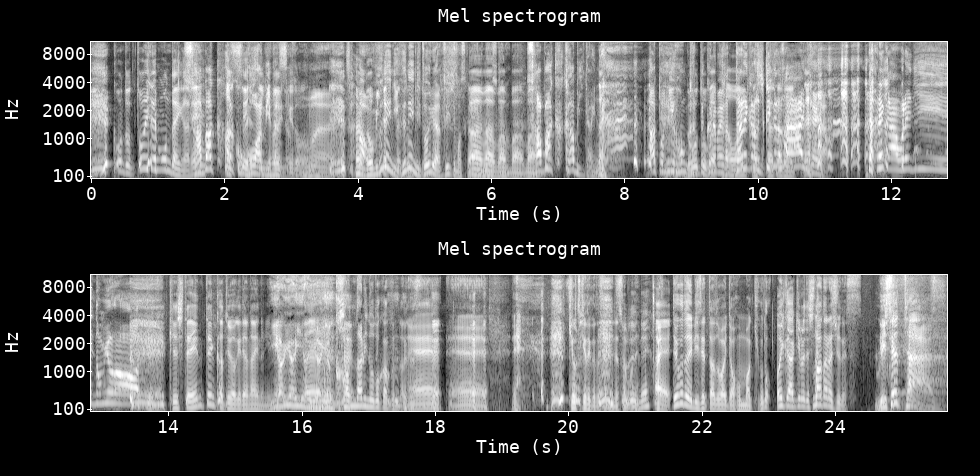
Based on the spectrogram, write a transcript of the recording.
今度トイレ問題がね砂漠かここはみたいな。けど船に船にトイレはついてますから砂漠かみたいな。あと2本買ってくれば誰か売ってくださいみたいな。誰か俺に飲み物って決して炎天下というわけではないのにいやいやいやいやいやかなり喉かくんだね。気をつけてください皆さんもね。ということでリセッターズホワイトは本間貴子と及川明でした。また来週です。リセッターズ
